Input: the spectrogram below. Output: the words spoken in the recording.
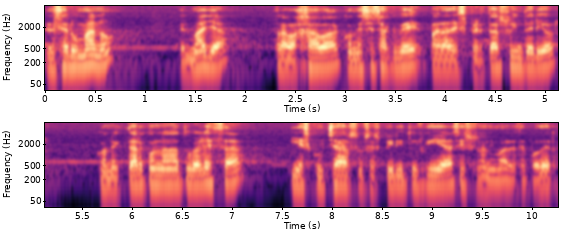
El ser humano, el maya, trabajaba con ese Sakbe para despertar su interior, conectar con la naturaleza y escuchar sus espíritus guías y sus animales de poder.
